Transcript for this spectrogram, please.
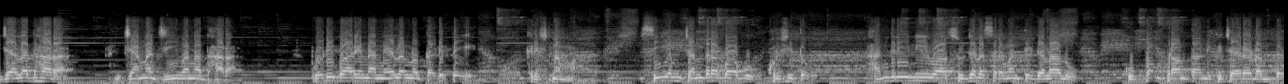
జలధార జన జీవనధార పొడిబారిన నేలను తడిపే కృష్ణమ్మ. సీఎం చంద్రబాబు కృషితో హంద్రీనీవా సుజల స్రవంతి జలాలు కుప్పం ప్రాంతానికి చేరడంతో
